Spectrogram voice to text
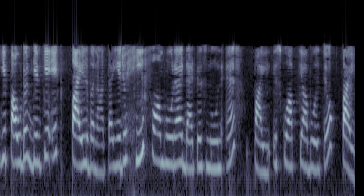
ये पाउडर गिर के एक पाइल बनाता है। ये जो ही फॉर्म हो रहा है that is known as pile इसको आप क्या बोलते हो? पाइल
